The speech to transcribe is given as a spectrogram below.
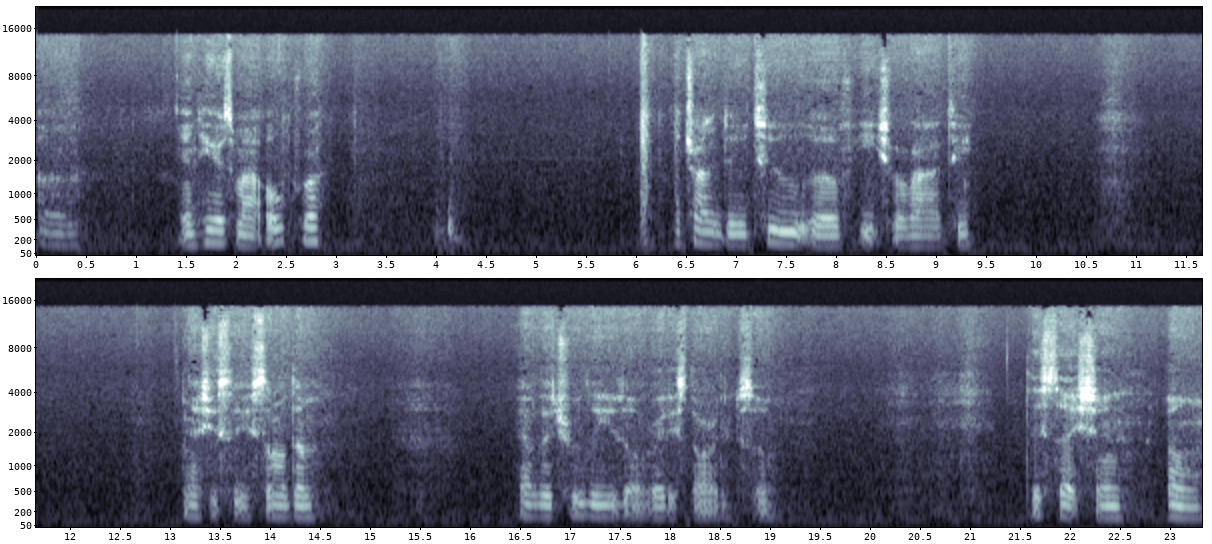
Um, and here's my okra. I try to do two of each variety. As you see, some of them have their true leaves already starting, so this section um,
